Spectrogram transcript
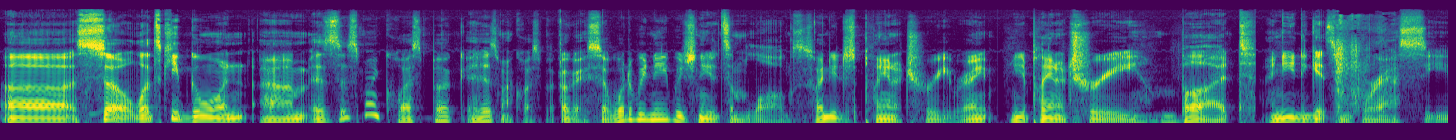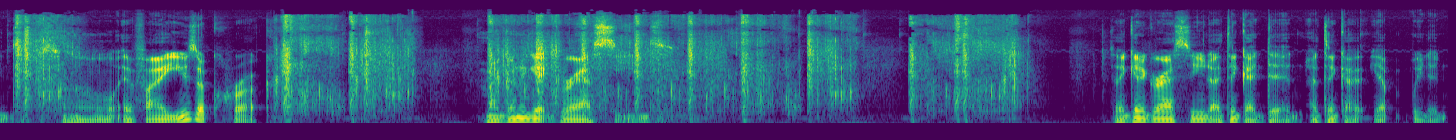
Uh, so let's keep going. Um, is this my quest book? It is my quest book. Okay, so what do we need? We just needed some logs. So I need to just plant a tree, right? I need to plant a tree, but I need to get some grass seeds. So if I use a crook, Am I going to get grass seeds? Did I get a grass seed? I think I did. I think I, yep, we did.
